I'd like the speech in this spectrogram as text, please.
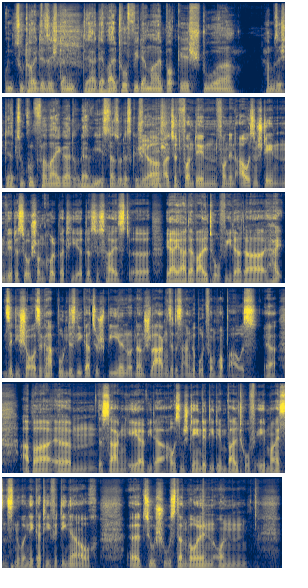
und tut heute sich dann der, der Waldhof wieder mal bockig, stur, haben sich der Zukunft verweigert oder wie ist da so das Gespräch? Ja, also von den von den Außenstehenden wird es so schon kolportiert, dass es heißt, äh, ja, ja, der Waldhof wieder, da hätten sie die Chance gehabt, Bundesliga zu spielen und dann schlagen sie das Angebot vom Hop aus. Ja, aber ähm, das sagen eher wieder Außenstehende, die dem Waldhof eh meistens nur negative Dinge auch äh, zuschustern wollen und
